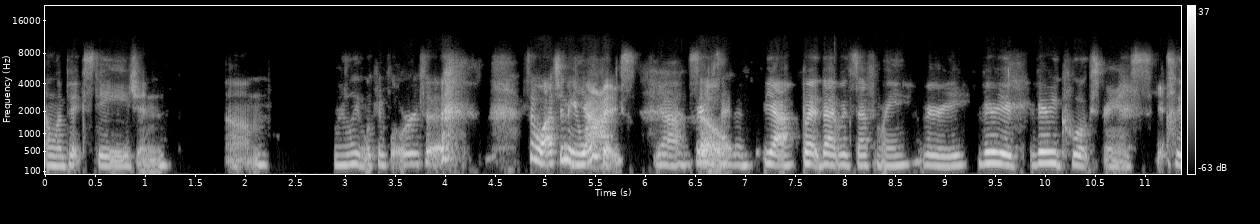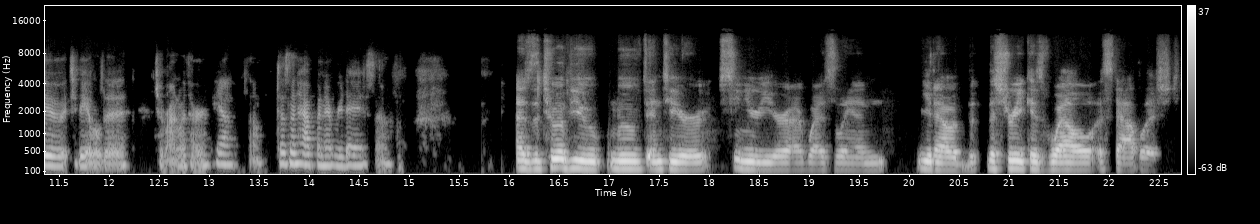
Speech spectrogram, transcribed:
Olympic stage and um really looking forward to to watching the Olympics. Yeah. So excited. yeah, but that was definitely very, very, very cool experience to to be able to to run with her. Yeah. So doesn't happen every day. So as the two of you moved into your senior year at Wesleyan, you know, the, the streak is well established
